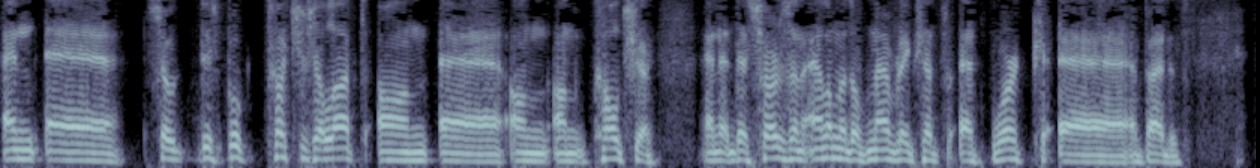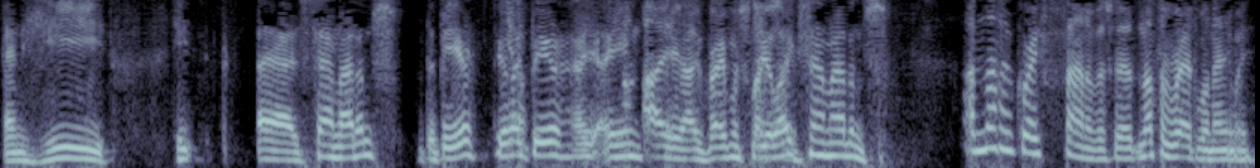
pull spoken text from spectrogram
and uh, so this book touches a lot on uh, on on culture, and there's sort of an element of Mavericks at, at work uh, about it. And he he uh, Sam Adams, the beer. Do you yeah. like beer? I, I, I very much Do like. Do you like Sam Adams? I'm not a great fan of it. Uh, not the red one, anyway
